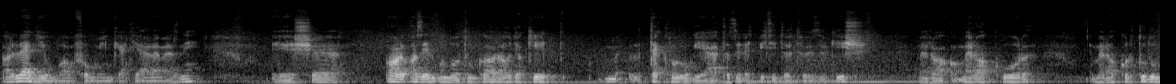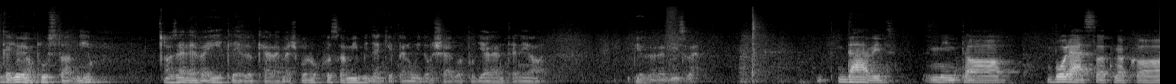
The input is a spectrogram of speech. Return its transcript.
a legjobban fog minket jellemezni, és eh, azért gondoltunk arra, hogy a két technológiát azért egy picit ötvözzük is, mert, a, mert, akkor, mert akkor tudunk egy olyan pluszt adni az eleve itt lévő kellemes borokhoz, ami mindenképpen újdonságot tud jelenteni a jövőre nézve. Dávid, mint a borászatnak a,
